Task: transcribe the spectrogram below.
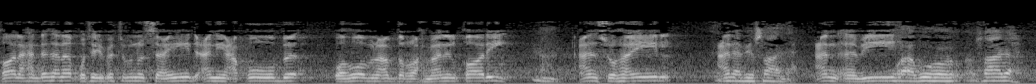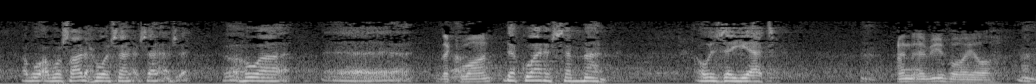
قال حدثنا قتيبة بن سعيد عن يعقوب وهو ابن عبد الرحمن القاري نعم. عن سهيل عن عن أبي صالح. عن أبيه. وأبوه صالح أبو أبو صالح هو سن سن هو آه، ذكوان. ذكوان السمان أو الزيات. عن أبي هريرة. نعم.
